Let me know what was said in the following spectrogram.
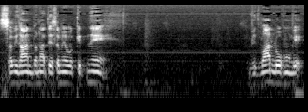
संविधान बनाते समय वो कितने विद्वान लोग होंगे,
